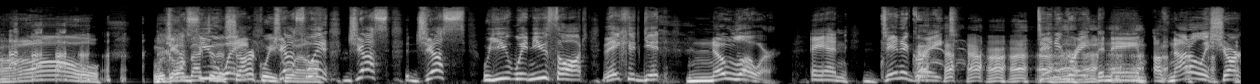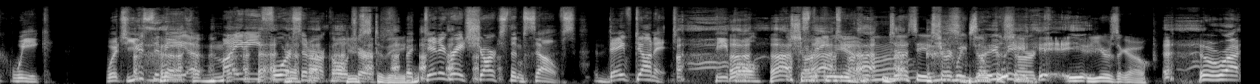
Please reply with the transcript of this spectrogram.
Oh, we're going Just back you to the wait. Shark Week. Just well. when, just, just you when you thought they could get no lower and denigrate denigrate the name of not only Shark Week, which used to be a mighty force in our culture, Used to be. but denigrate sharks themselves. They've done it, people. Shark Stay Week, tuned. Jesse, Shark Week So jumped the shark years ago. right.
